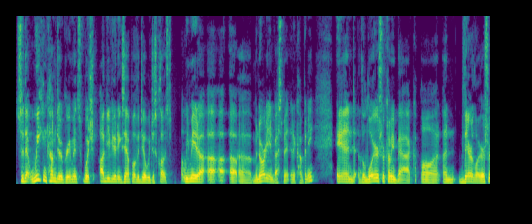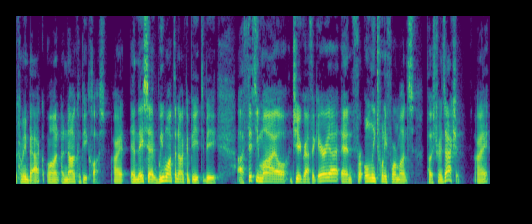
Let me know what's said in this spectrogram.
so that we can come to agreements, which I'll give you an example of a deal we just closed. We made a, a, a, a minority investment in a company and the lawyers were coming back on, and their lawyers were coming back on a non-compete clause. All right. And they said, we want the non-compete to be a 50 mile geographic area and for only 24 months post transaction. All right.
